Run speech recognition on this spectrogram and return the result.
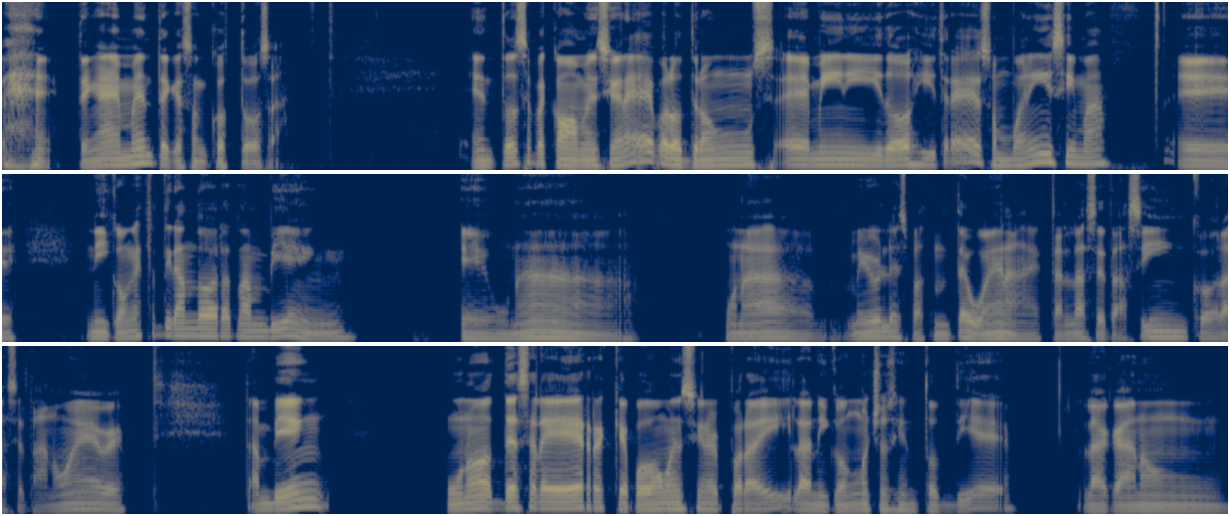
tengan en mente que son costosas. Entonces, pues como mencioné, pues los drones eh, Mini 2 y 3 son buenísimas. Eh, Nikon está tirando ahora también una una mirrorless bastante buena. Están la Z5, la Z9. También unos DSLR que puedo mencionar por ahí, la Nikon 810, la Canon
